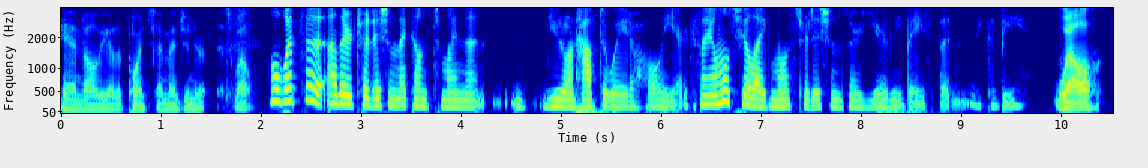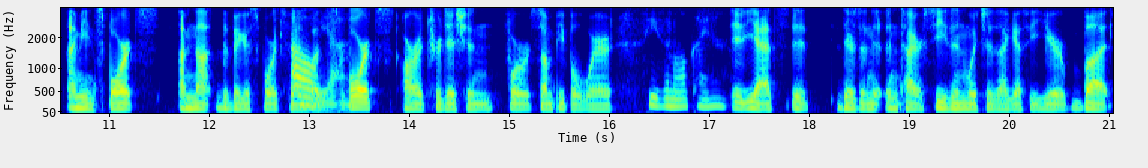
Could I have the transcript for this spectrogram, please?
and all the other points I mentioned er, as well. Well, what's the other tradition that comes to mind that you don't have to wait a whole year? Because I almost feel like most traditions are yearly based, but they could be. Well, I mean, sports. I'm not the biggest sports fan, Oh, but yeah. sports are a tradition for some people where Seasonal kind of. it, yeah, it's it. There's an entire season, which is I guess a year, but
